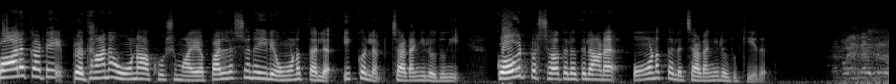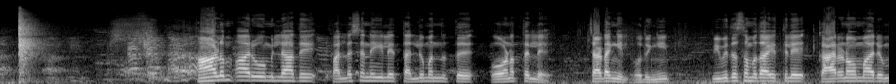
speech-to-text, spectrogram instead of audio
പാലക്കാട്ടെ പ്രധാന ഓണാഘോഷമായ പല്ലശ്ശനയിലെ ഓണത്തല്ല് ഇക്കൊല്ലം ചടങ്ങിലൊതുങ്ങി. കോവിഡ് പശ്ചാത്തലത്തിലാണ് ഓണത്തല്ല് ചടങ്ങിലൊതുക്കിയത്. ആളും ആരവുമില്ലാതെ പല്ലശ്ശനയിലെ തല്ലുമന്നത്ത് ഓണത്തല്ല് ചടങ്ങിൽ ഒതുങ്ങി. വിവിധ സമുദായത്തിലെ കാരണവന്മാരും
